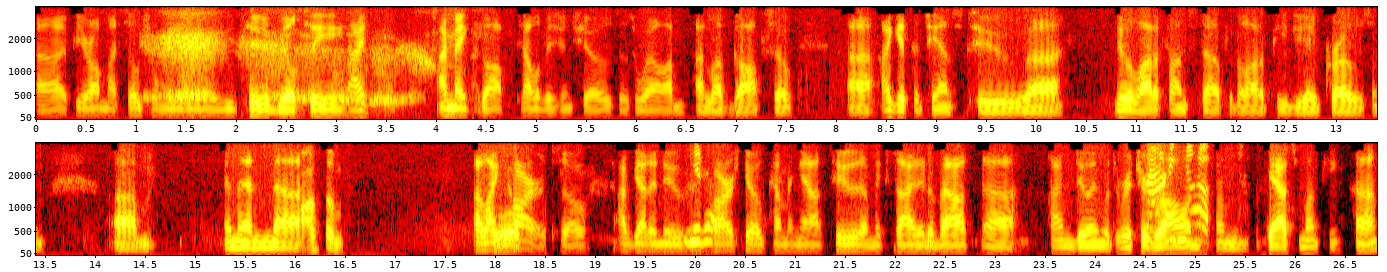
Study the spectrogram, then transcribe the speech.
uh, if you're on my social media or YouTube, you'll see I I make golf television shows as well. I'm, I love golf, so uh, I get the chance to uh, do a lot of fun stuff with a lot of PGA pros and um, and then uh, awesome. I like Cool. cars, so I've got a new You know- car show coming out too. That I'm excited about. Uh, I'm doing with Richard Starting Rawlings up. from Gas Monkey, huh?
